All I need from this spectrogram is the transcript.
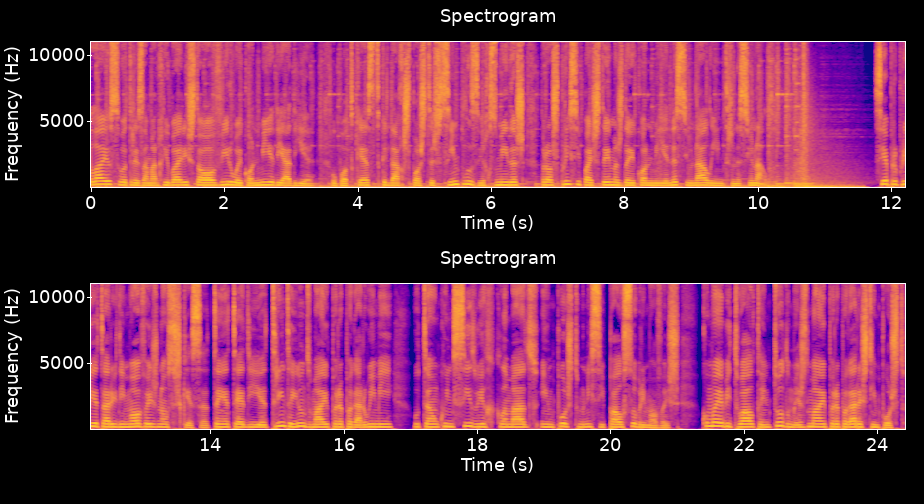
Olá, eu sou a Teresa Amar Ribeiro e está a ouvir o Economia Dia a Dia, o podcast que lhe dá respostas simples e resumidas para os principais temas da economia nacional e internacional. Se é proprietário de imóveis, não se esqueça, tem até dia 31 de maio para pagar o IMI, o tão conhecido e reclamado Imposto Municipal sobre Imóveis. Como é habitual, tem todo o mês de maio para pagar este imposto,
